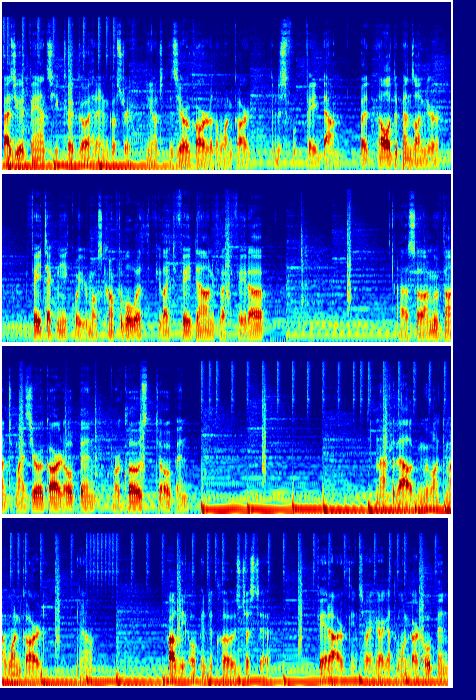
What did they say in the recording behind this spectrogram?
But as you advance, you could go ahead and go straight, you know, to the zero guard or the one guard and just fade down. But it all depends on your fade technique, what you're most comfortable with. If you like to fade down, if you like to fade up. Uh, so I moved on to my zero guard open or closed to open. And after that, I'll move on to my one guard, you know, probably open to close just to fade out everything. So right here, I got the one guard open.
